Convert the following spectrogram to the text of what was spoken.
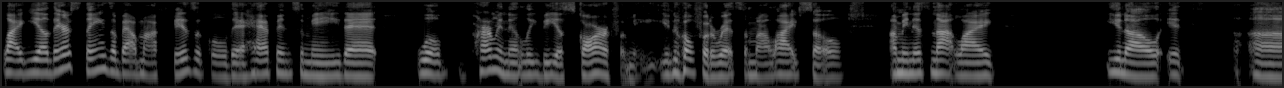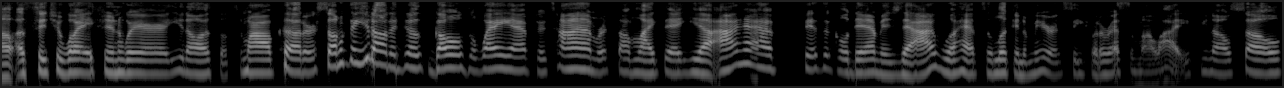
Like, yeah, there's things about my physical that happened to me that will permanently be a scar for me, you know, for the rest of my life. So I mean, it's not like, you know, it's uh, a situation where, you know, it's a small cut or something, you know, that just goes away after time or something like that. Yeah, I have physical damage that I will have to look in the mirror and see for the rest of my life, you know. So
